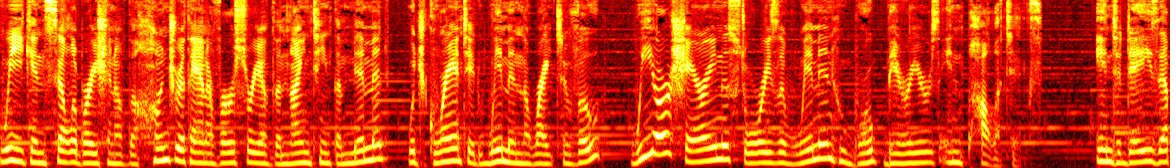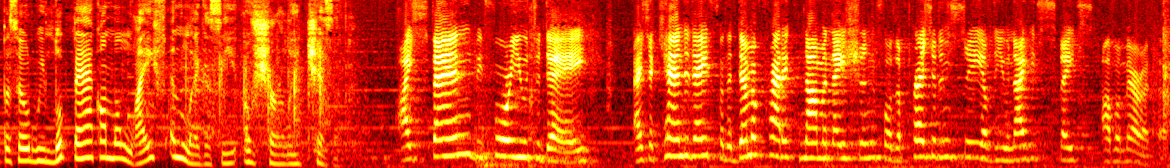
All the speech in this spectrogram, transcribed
week, in celebration of the 100th anniversary of the 19th Amendment, which granted women the right to vote, we are sharing the stories of women who broke barriers in politics. In today's episode, we look back on the life and legacy of Shirley Chisholm. I stand before you today as a candidate for the Democratic nomination for the presidency of the United States of America.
